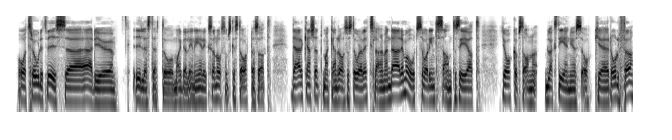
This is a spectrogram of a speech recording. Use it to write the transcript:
Och troligtvis är det ju Ilestedt och Magdalena Eriksson då som ska starta, så att där kanske inte man kan dra så stora växlar. Men däremot så var det intressant att se att Jakobsson, Blackstenius och Rolfö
